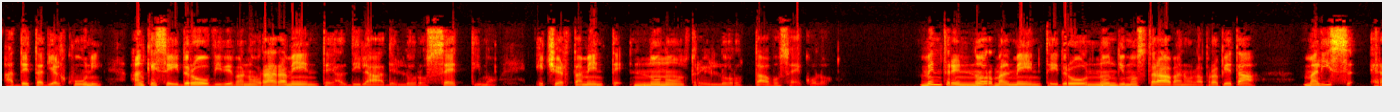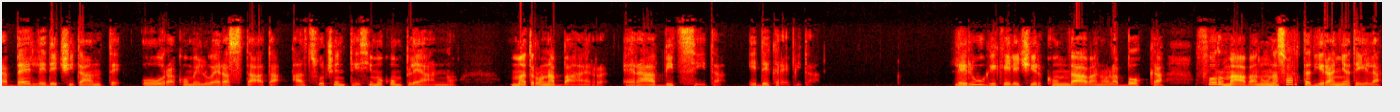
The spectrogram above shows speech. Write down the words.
A detta di alcuni, anche se i Drò vivevano raramente al di là del loro settimo e certamente non oltre il loro ottavo secolo. Mentre normalmente i Drò non dimostravano la propria età, Malice era bella ed eccitante ora come lo era stata al suo centesimo compleanno. Matrona Baer era avvizzita e decrepita. Le rughe che le circondavano la bocca formavano una sorta di ragnatela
